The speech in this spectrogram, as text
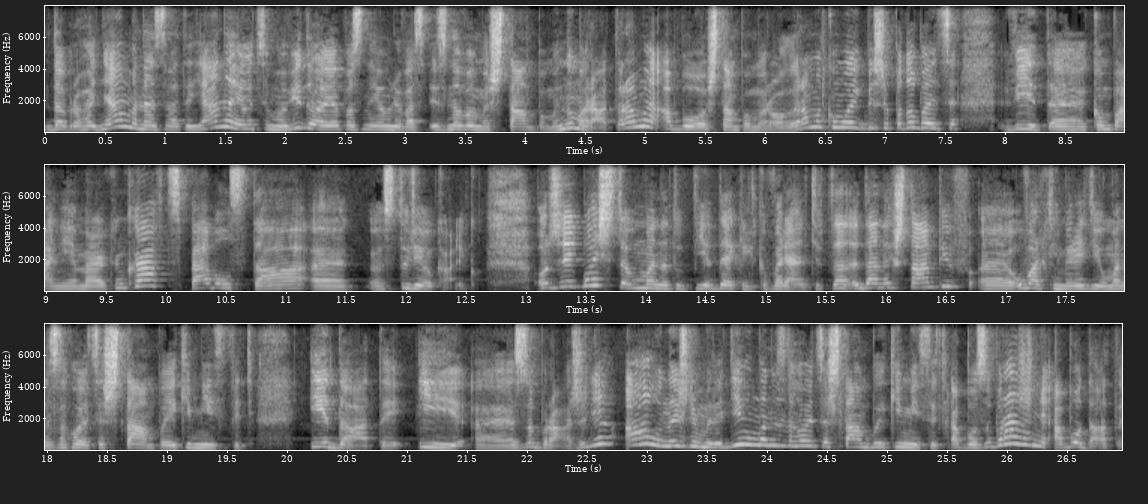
Доброго дня, мене звати Яна, і у цьому відео я познайомлю вас із новими штампами-нумераторами або штампами-ролерами, кому як більше подобається, від е, компанії American Crafts, Pebbles та е, Studio Calico. Отже, як бачите, у мене тут є декілька варіантів даних штампів. Е, у верхньому ряді у мене знаходяться штампи, які містять і дати, і е, зображення. А у нижньому ряді у мене знаходяться штампи, які містять або зображення, або дати.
